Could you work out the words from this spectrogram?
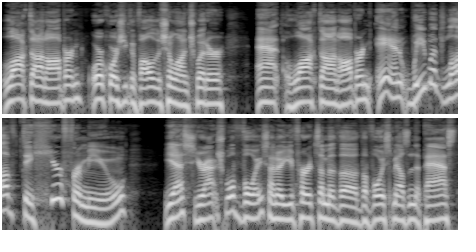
Locked On Auburn, or of course, you can follow the show on Twitter at Locked On Auburn. And we would love to hear from you. Yes, your actual voice. I know you've heard some of the, the voicemails in the past.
